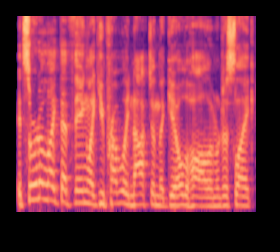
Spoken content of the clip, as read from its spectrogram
it's sort of like that thing. Like you probably knocked on the guild hall and were just like,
